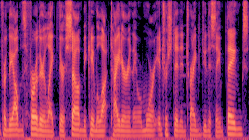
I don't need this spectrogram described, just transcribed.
from the albums further, like their sound became a lot tighter, and they were more interested in trying to do the same things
